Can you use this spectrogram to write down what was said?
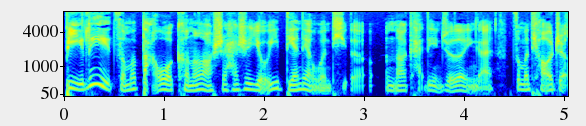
比例怎么把握？可能老师还是有一点点问题的。那凯蒂，你觉得应该怎么调整？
